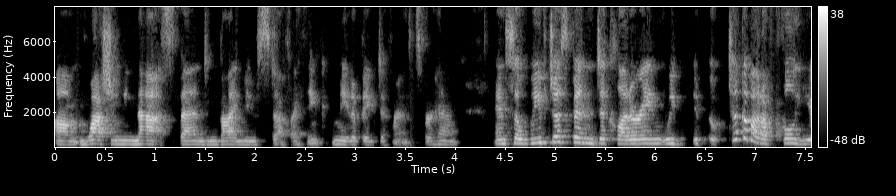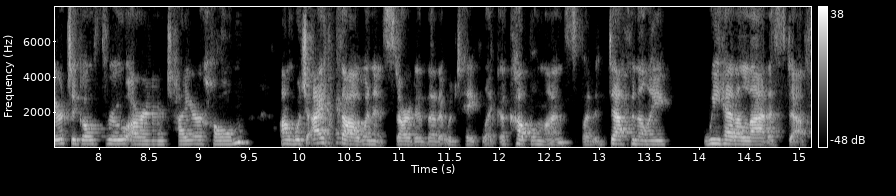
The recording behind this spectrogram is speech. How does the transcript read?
um, watching me not spend and buy new stuff, I think made a big difference for him. And so we've just been decluttering. We it took about a full year to go through our entire home, uh, which I thought when it started that it would take like a couple months, but it definitely we had a lot of stuff.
